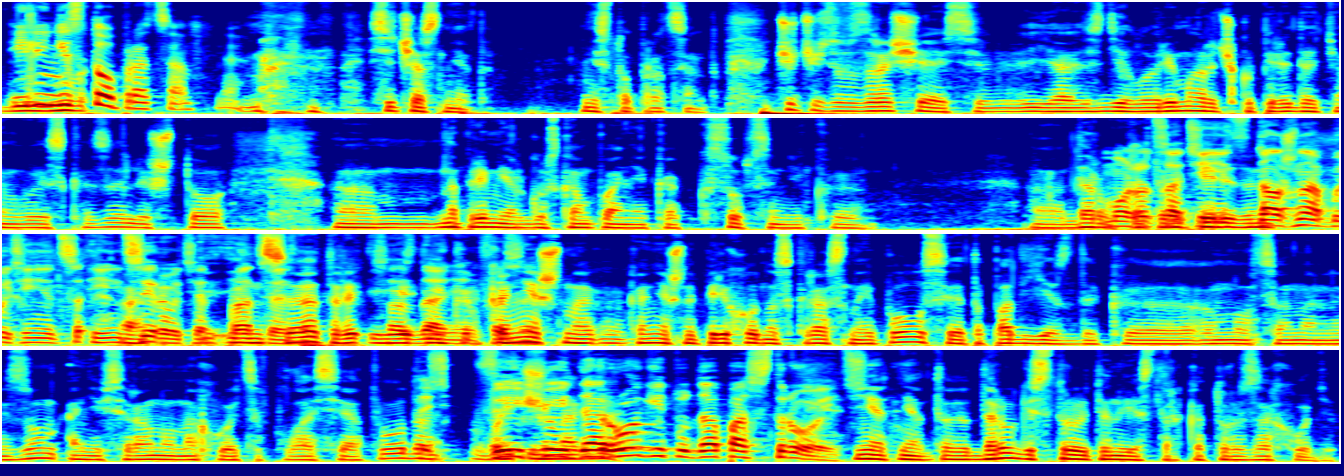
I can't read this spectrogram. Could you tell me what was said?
Или не стопроцентное? Сейчас нет не сто процентов. Чуть-чуть возвращаясь, я сделаю ремарочку. Перед этим вы сказали, что, э, например, госкомпания как собственник э, дорог. Может, кстати, переданы... должна быть иници... инициировать а, этот процесс инициатор, и, и, конечно, конечно, переходно-красные полосы, это подъезды к э, национальной зоне, они все равно находятся в полосе отвода. То есть вы и, еще иногда... и дороги туда построите? Нет, нет, э, дороги строит инвестор, который заходит.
